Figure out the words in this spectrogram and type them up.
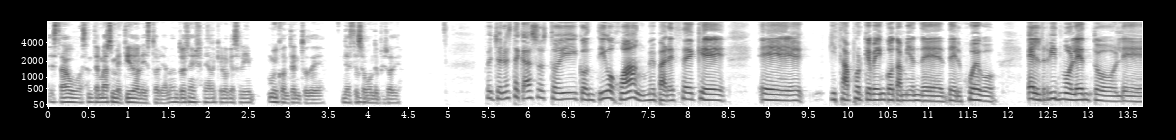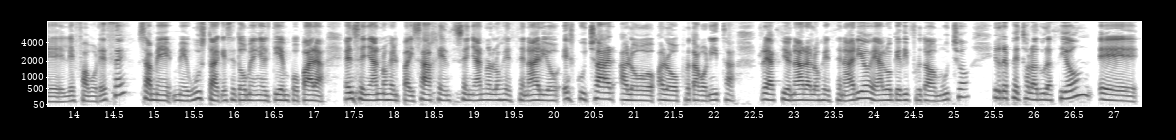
estaba bastante más metido en la historia, ¿no? Entonces, en general, creo que salí muy contento de, este segundo episodio. Pues yo en este caso estoy contigo, Juan. Me parece que quizás porque vengo también del juego, el ritmo lento le, favorece. O sea, me, gusta que se tomen el tiempo para enseñarnos el paisaje, enseñarnos los escenarios, escuchar a, los protagonistas, reaccionar a los escenarios. Es algo que he disfrutado mucho. Y respecto a la duración, eh,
